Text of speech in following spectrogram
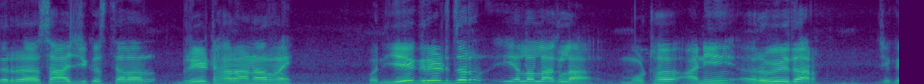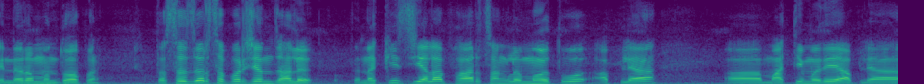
तर साहजिकच त्याला रेट हा राहणार नाही. पण ए ग्रेड जर याला लागला मोठं आणि रवेदार जे काही नरम म्हणतो आपण तसं जर सफरचंद झालं तर नक्कीच याला फार चांगलं महत्त्व आपल्या मातीमध्ये आपल्या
